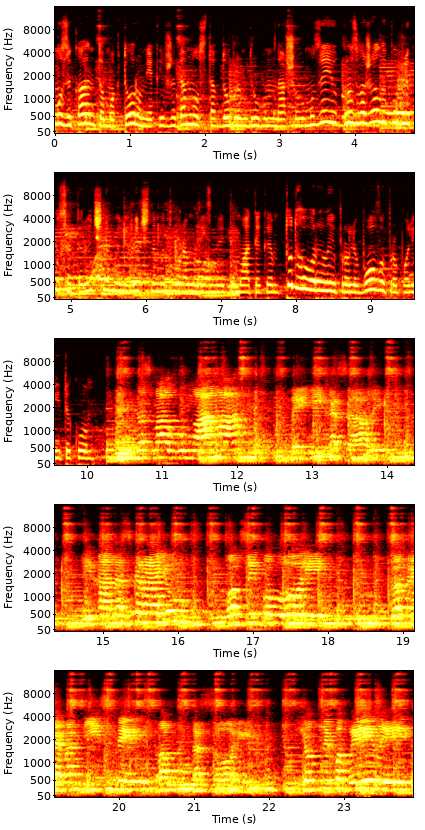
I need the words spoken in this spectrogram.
музикантом, актором, який вже давно став добрим другом нашого музею, розважали публіку сатиричними ліричними творами різної тематики. Тут говорили і про любов, і про політику. До смалку мама мені казали, і хата з краю повзи по волі, що треба з'їсти два пуда солі, щоб не побили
